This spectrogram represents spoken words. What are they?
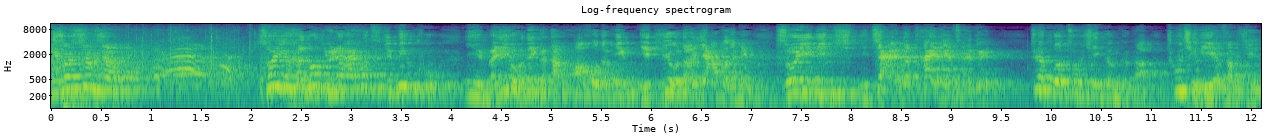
你说是不是？所以很多女人还说自己命苦，你没有那个当皇后的命，你只有当丫鬟的命，所以你你嫁一个太监才对，这多忠心耿耿啊！出去你也放心。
